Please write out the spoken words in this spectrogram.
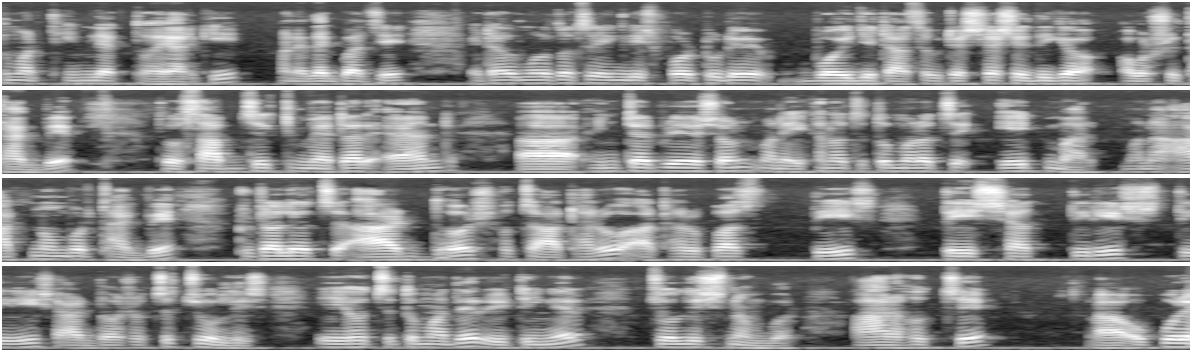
তোমার থিম লিখতে হয় আর কি মানে দেখবা যে এটা মূলত হচ্ছে ইংলিশ ফর টুডে বই যেটা আছে, ওইটা শেষের দিকে অবশ্যই থাকবে। তো সাবজেক্ট ম্যাটার অ্যান্ড ইন্টারপ্রিয়েশন মানে এখানে হচ্ছে তোমার হচ্ছে এইট মার্ক মানে আট নম্বর থাকবে। টোটালি হচ্ছে আট, দশ হচ্ছে আঠারো আঠারো পাঁচ তেইশ তেইশ সাত তিরিশ তিরিশ, আট, দশ হচ্ছে চল্লিশ। এই হচ্ছে তোমাদের রিটিংয়ের চল্লিশ নম্বর। আর হচ্ছে ওপরে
